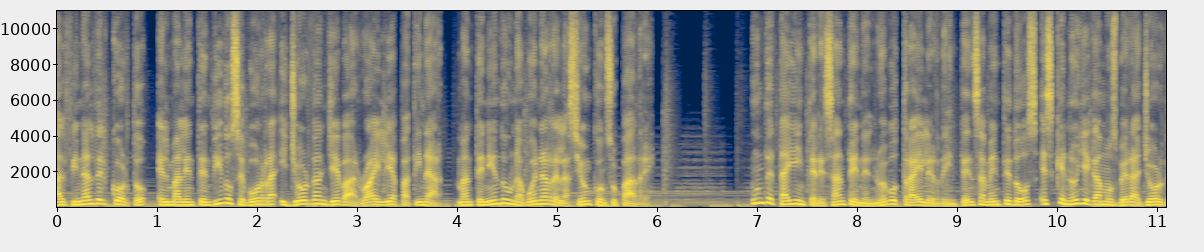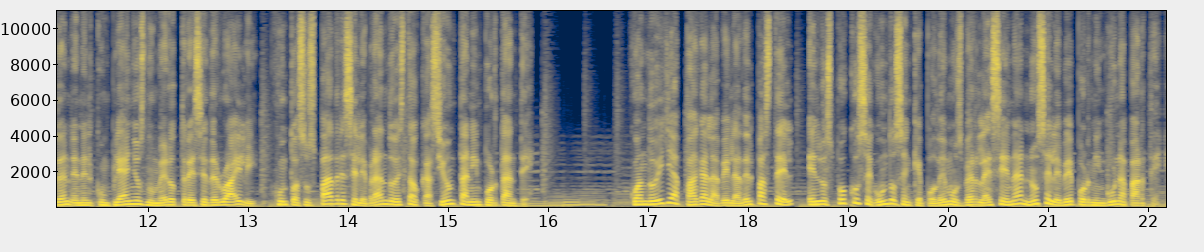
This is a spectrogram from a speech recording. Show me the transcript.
Al final del corto, el malentendido se borra y Jordan lleva a Riley a patinar, manteniendo una buena relación con su padre. Un detalle interesante en el nuevo tráiler de Intensamente 2 es que no llegamos a ver a Jordan en el cumpleaños número 13 de Riley, junto a sus padres celebrando esta ocasión tan importante. Cuando ella apaga la vela del pastel, en los pocos segundos en que podemos ver la escena no se le ve por ninguna parte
